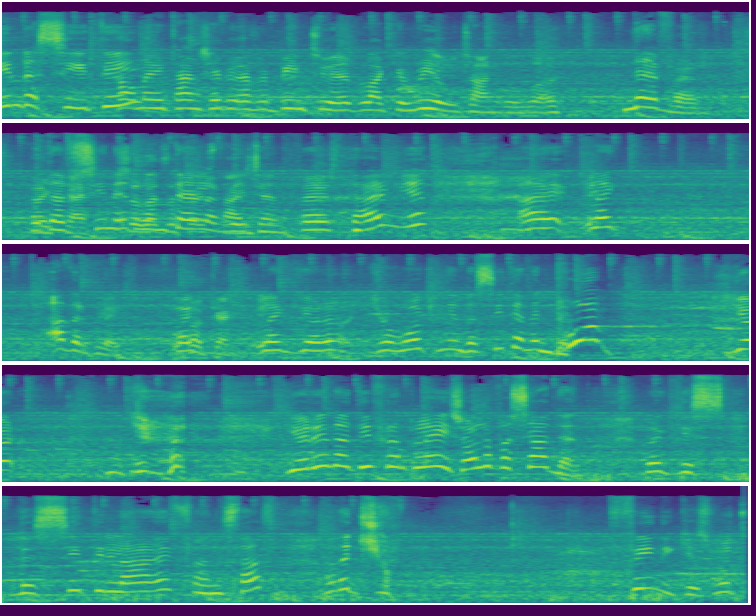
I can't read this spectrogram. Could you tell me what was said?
in the city. How many times have you ever been to a, like a real jungle though? Never. But I've seen it so on that's the first time. television. First time, yeah. I like other place. Like Okay. like you're you're walking in the city and then boom, you're you're in a different place all of a sudden. Like this the city life and stuff, and then choo, Phoenix with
